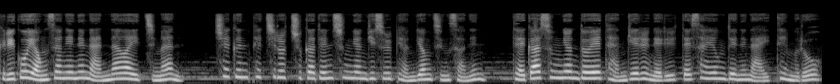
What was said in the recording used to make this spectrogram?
그리고 영상에는 안 나와 있지만 최근 패치로 추가된 숙련기술 변경 증서는 대가 숙련도의 단계를 내릴 때 사용되는 아이템으로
